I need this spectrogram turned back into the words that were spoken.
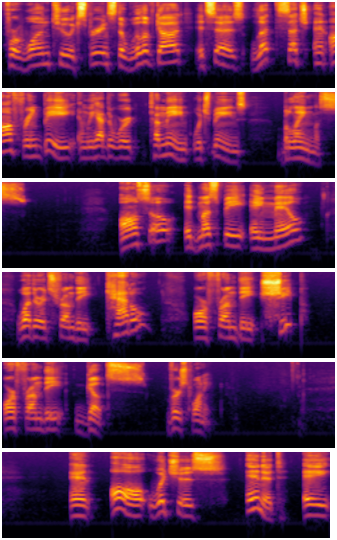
for one to experience the will of God, it says, let such an offering be, and we have the word tamim, which means blameless. Also, it must be a male whether it's from the cattle or from the sheep or from the goats. Verse 20. And all which is in it a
